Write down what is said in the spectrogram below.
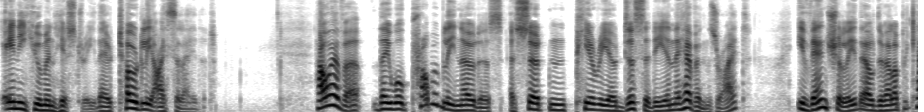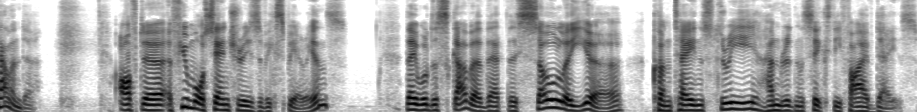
any human history. They're totally isolated. However, they will probably notice a certain periodicity in the heavens, right? Eventually, they'll develop a calendar. After a few more centuries of experience, they will discover that the solar year contains 365 days.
